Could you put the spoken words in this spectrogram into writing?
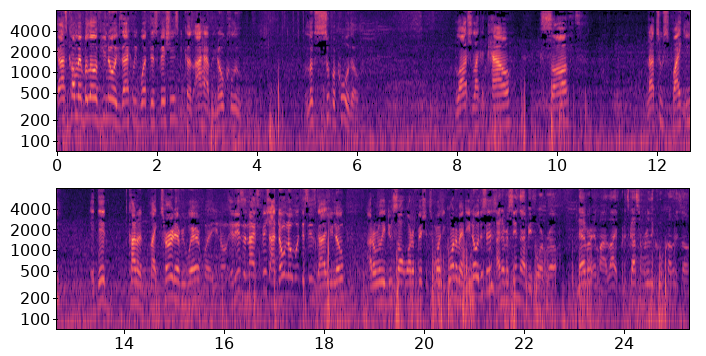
Guys, comment below if you know exactly what this fish is because I have no clue. It looks super cool though. Blotched like a cow, soft, not too spiky. It did kind of like turd everywhere, but you know, it is a nice fish. I don't know what this is, guys. You know, I don't really do saltwater fishing too much. Iguana Man, do you know what this is? I never seen that before, bro. Never in my life. But it's got some really cool colors though.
